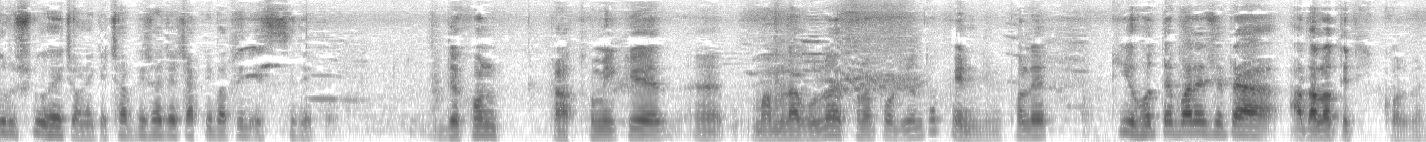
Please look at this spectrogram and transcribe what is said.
দূর শুরু হয়েছে অনেকে? ছাব্বিশ হাজার চাকরি বাতিল এসএসসি পর দেখুন, প্রাথমিকের মামলাগুলো এখনও পর্যন্ত পেন্ডিং। ফলে কি হতে পারে সেটা আদালতে ঠিক করবেন।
